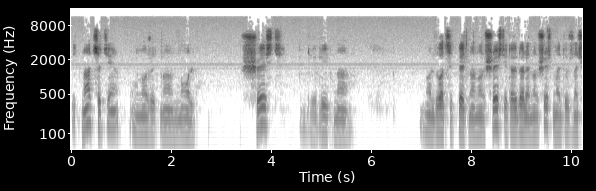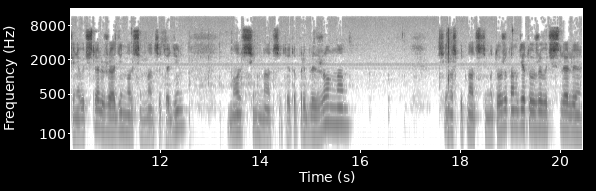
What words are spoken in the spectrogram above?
15 умножить на 0,6 делить на 0,25 на 0,6 и так далее. 0,6 мы это значение вычисляли уже 1,017 1 0,17 это приближенно. Синус 15 мы тоже там где-то уже вычисляли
